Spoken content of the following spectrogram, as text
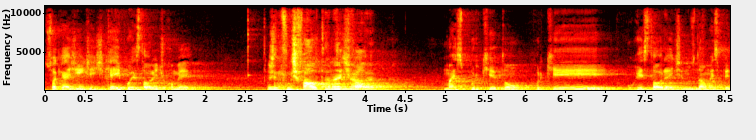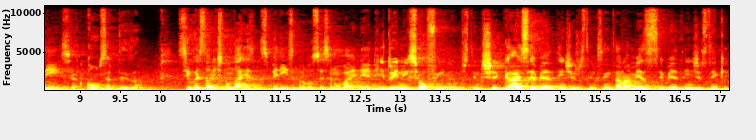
Só que a gente, a gente quer ir pro restaurante comer. A gente sente falta, né, Sente cara? falta. Mas por que, Tom? Porque o restaurante nos dá uma experiência. Com certeza. Se o restaurante não dá experiência pra você, você não vai nele. E do início ao fim, né? Você tem que chegar e ser bem atendido, você tem que sentar na mesa e ser bem atendido, você tem que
